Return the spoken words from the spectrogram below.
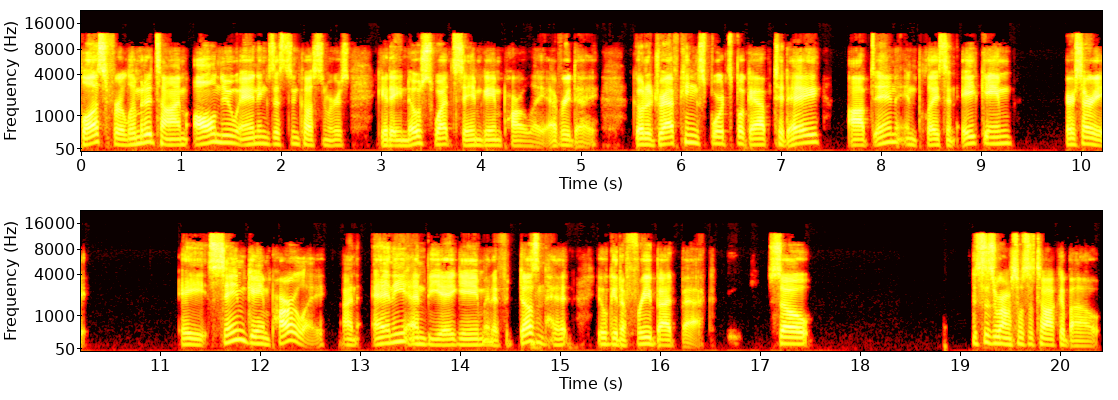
Plus, for a limited time, all new and existing customers get a no-sweat same-game parlay every day. Go to DraftKings Sportsbook app today, opt in, and place an eight-game, or sorry, a same game parlay on any NBA game, and if it doesn't hit, you'll get a free bet back. So this is where I'm supposed to talk about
